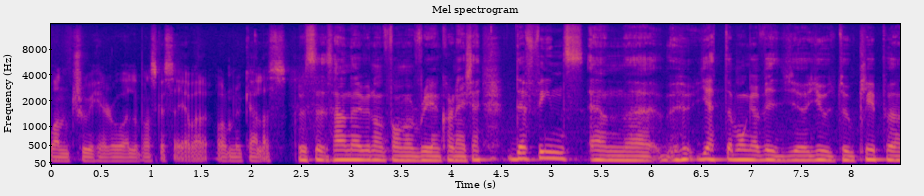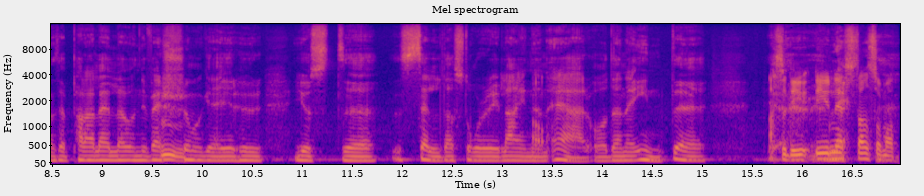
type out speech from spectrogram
One True Hero eller vad man ska säga vad, vad de nu kallas. Precis, han är ju någon form av reincarnation. Det finns en uh, jättemånga video Youtube-klipp parallella universum och grejer hur just uh, Zelda-storylinen är och den är inte Alltså det, det är ju nästan som att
